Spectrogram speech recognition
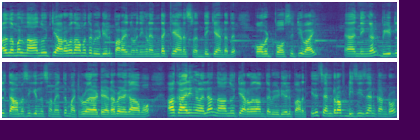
അത് നമ്മൾ നാനൂറ്റി അറുപതാമത്തെ വീഡിയോയിൽ പറയുന്നുണ്ട്. നിങ്ങൾ എന്തൊക്കെയാണ് ശ്രദ്ധിക്കേണ്ടത്? കോവിഡ് പോസിറ്റീവായി നിങ്ങൾ വീട്ടിൽ താമസിക്കുന്ന സമയത്ത് മറ്റുള്ളവരായിട്ട് ഇടപഴകാമോ? ആ കാര്യങ്ങളെല്ലാം നാനൂറ്റി അറുപതാമത്തെ വീഡിയോയിൽ പറഞ്ഞു. ഇത് centre of disease and control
